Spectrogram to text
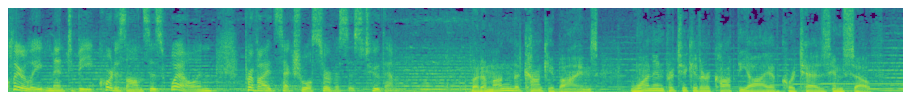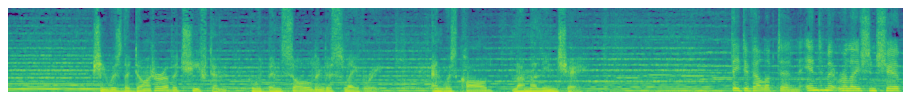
clearly meant to be courtesans as well and provide sexual services to them. But among the concubines, one in particular caught the eye of Cortez himself. She was the daughter of a chieftain who had been sold into slavery and was called La Malinche. They developed an intimate relationship,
